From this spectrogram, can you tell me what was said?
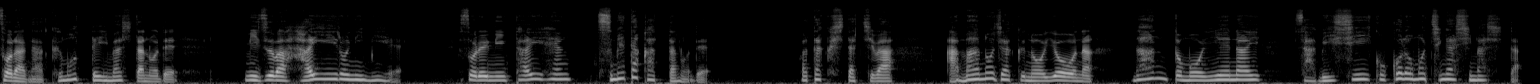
空が曇っていましたので水は灰色に見えそれに大変冷たかったので私たちは天の弱のような何とも言えない寂しい心持ちがしました。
